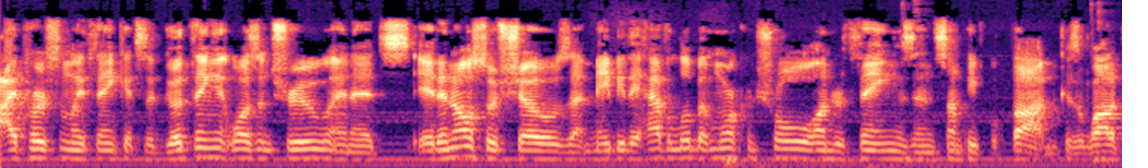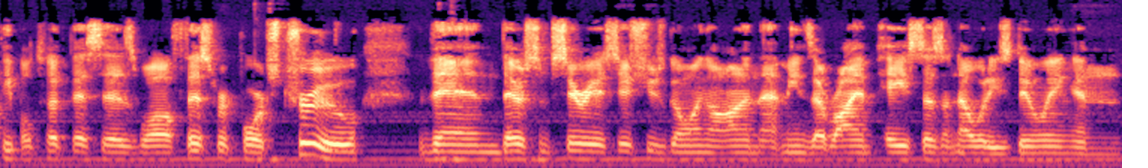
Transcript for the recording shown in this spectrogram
I personally think it's a good thing it wasn't true, and it's it and also shows that maybe they have a little bit more control under things than some people thought. Because a lot of people took this as well, if this report's true, then there's some serious issues going on, and that means that Ryan Pace doesn't know what he's doing, and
